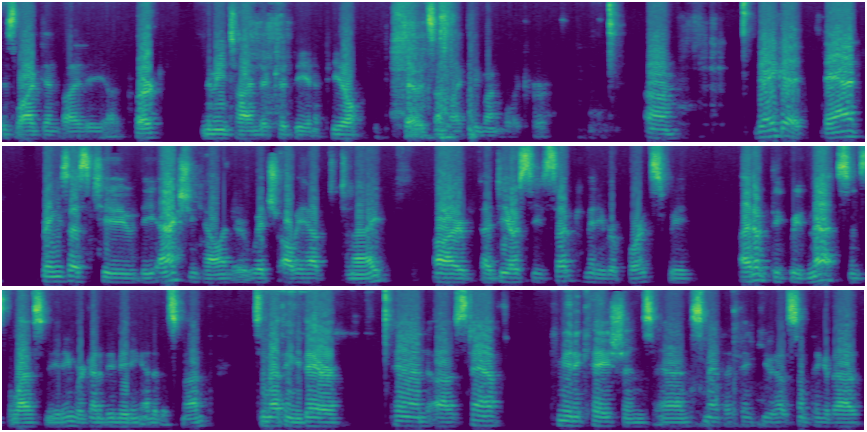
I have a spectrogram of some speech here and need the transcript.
is logged in by the uh, clerk. In the meantime, there could be an appeal, so it's unlikely one will occur. Um, Very good. That brings us to the action calendar, which all we have tonight are uh, DRC subcommittee reports. We, I don't think we've met since the last meeting. We're going to be meeting end of this month. So nothing there. And uh, staff communications. And Samantha, I think you have something about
